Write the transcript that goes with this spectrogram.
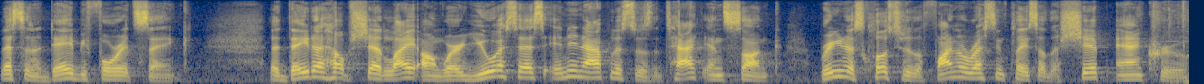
less than a day before it sank. The data helps shed light on where USS Indianapolis was attacked and sunk, bringing us closer to the final resting place of the ship and crew.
